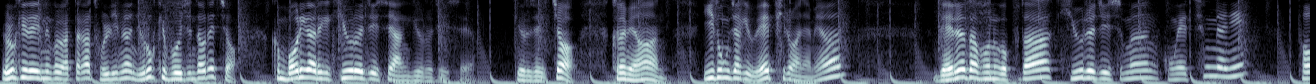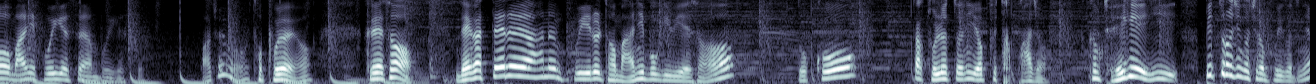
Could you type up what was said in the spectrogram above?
이렇게 돼 있는 걸 갖다가 돌리면 이렇게 보여진다고 그랬죠. 그럼 머리가 이렇게 기울어져 있어요, 안 기울어져 있어요? 기울어져 있죠. 그러면 이 동작이 왜 필요하냐면 내려다보는 것보다 기울어져 있으면 공의 측면이 더 많이 보이겠어요, 안 보이겠어요? 맞아요, 더 보여요. 그래서 내가 때려야 하는 부위를 더 많이 보기 위해서 놓고 딱 돌렸더니 옆에 딱 봐줘. 그럼 되게 이 삐뚤어진 것처럼 보이거든요.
